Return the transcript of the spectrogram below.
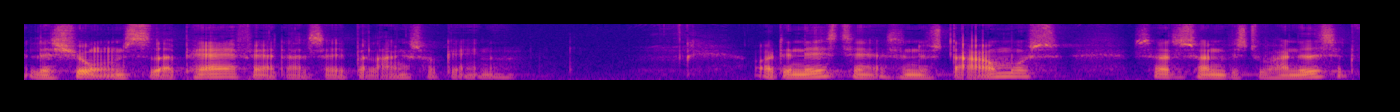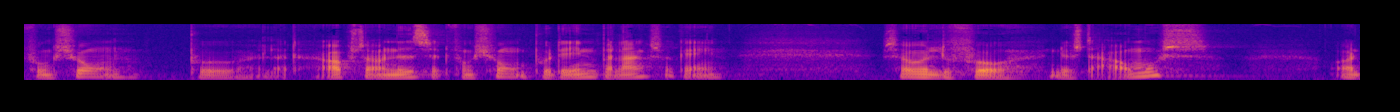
lesionen sidder perifært, altså i balanceorganet. Og det næste, altså nystagmus, så er det sådan, hvis du har nedsat funktion på, eller der opstår en nedsat funktion på det ene balanceorgan, så vil du få nystagmus, og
